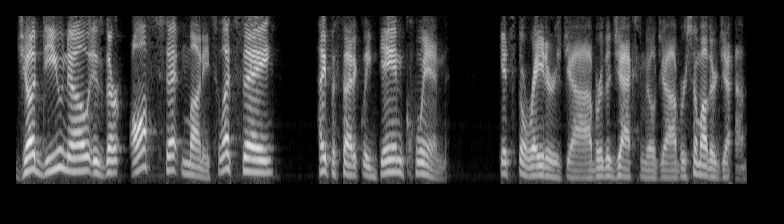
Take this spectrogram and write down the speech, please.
Judd, do you know, is there offset money? So let's say, hypothetically, Dan Quinn gets the Raiders job or the Jacksonville job or some other job.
